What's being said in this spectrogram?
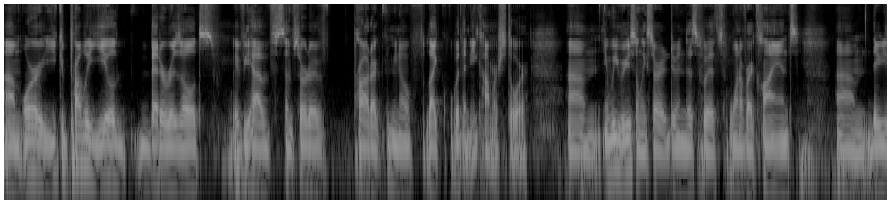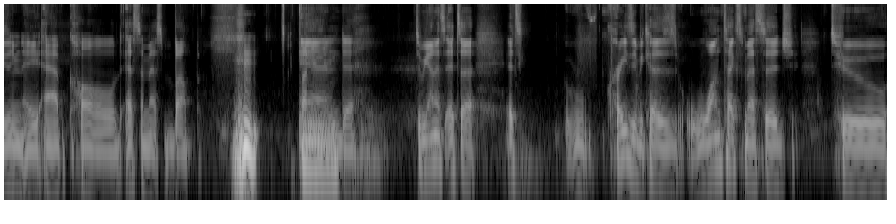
Um, or you could probably yield better results if you have some sort of product, you know, like with an e-commerce store. Um, and we recently started doing this with one of our clients. Um, they're using a app called SMS Bump, and uh, to be honest, it's a it's crazy because one text message to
